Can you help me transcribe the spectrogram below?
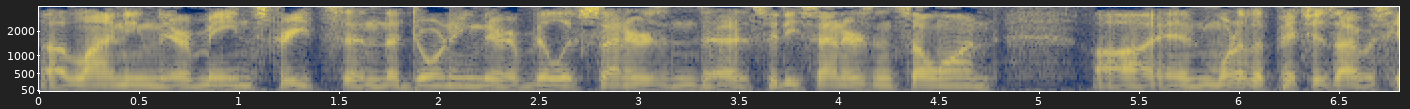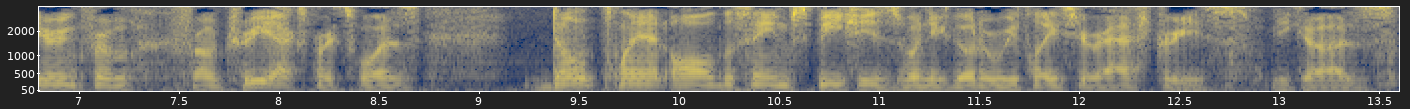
uh, lining their main streets and adorning their village centers and uh, city centers and so on. Uh, and one of the pitches I was hearing from from tree experts was don't plant all the same species when you go to replace your ash trees because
